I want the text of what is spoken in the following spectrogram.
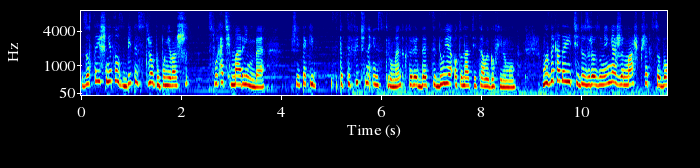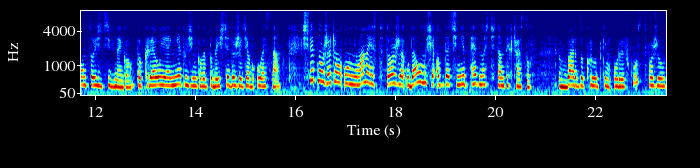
zostajesz nieco zbity z tropu, ponieważ słychać marimbę, czyli taki specyficzny instrument, który decyduje o tonacji całego filmu. Muzyka daje ci do zrozumienia, że masz przed sobą coś dziwnego. To kreuje nietuzinkowe podejście do życia w USA. Świetną rzeczą u Newmana jest to, że udało mu się oddać niepewność tamtych czasów. W bardzo krótkim urywku stworzył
